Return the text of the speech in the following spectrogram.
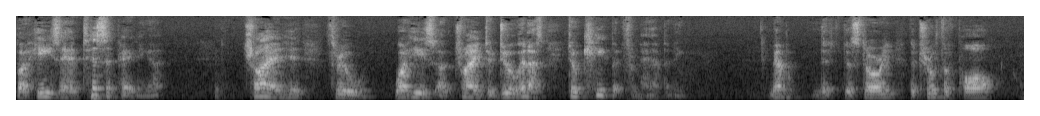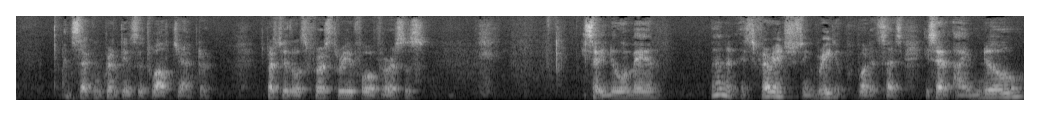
but he's anticipating it, trying his, through what he's uh, trying to do in us to keep it from happening. Remember the, the story, the truth of Paul in 2 Corinthians, the 12th chapter, especially those first three or four verses. He said he knew a man. Then it's very interesting. Read it, what it says. He said, I knew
